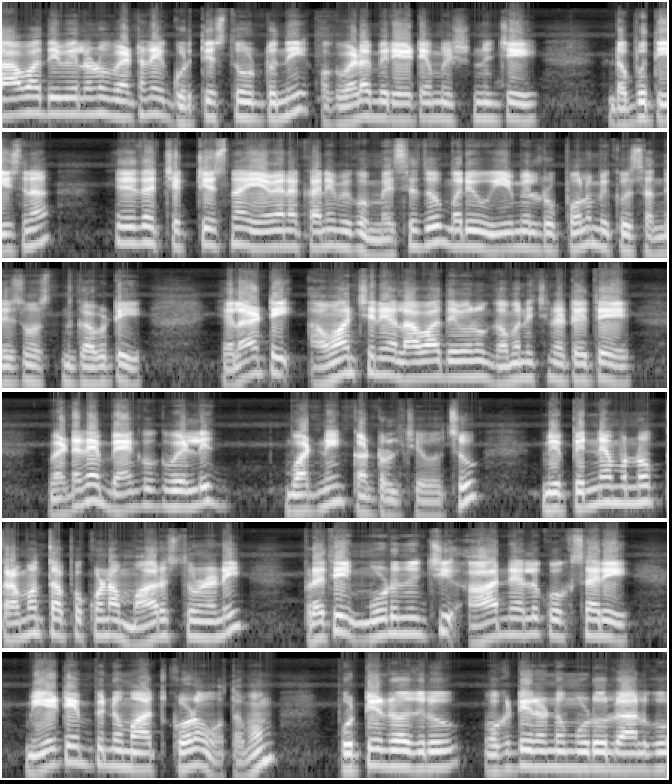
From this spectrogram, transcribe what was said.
లావాదేవీలను వెంటనే గుర్తిస్తూ ఉంటుంది. ఒకవేళ మీరు ఏటీఎం మిషన్ నుంచి డబ్బు తీసినా లేదా చెక్ చేసినా ఏమైనా కానీ మీకు మెసేజ్ మరియు ఈమెయిల్ రూపంలో మీకు సందేశం వస్తుంది కాబట్టి ఎలాంటి అవాంఛనీయ లావాదేవీలను గమనించినట్టయితే వెంటనే బ్యాంకుకు వెళ్ళి వాటిని కంట్రోల్ చేయవచ్చు. మీ పిన్ నెంబర్ను క్రమం తప్పకుండా మారుస్తుండని ప్రతి మూడు నుంచి ఆరు నెలలకు ఒకసారి మీ ఏటీఎం పిన్ను మార్చుకోవడం ఉత్తమం. పుట్టినరోజులు ఒకటి రెండు మూడు నాలుగు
